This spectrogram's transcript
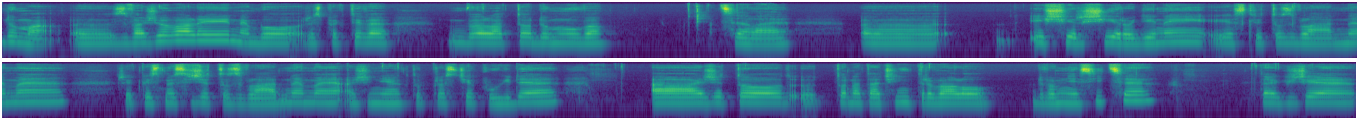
doma uh, zvažovali, nebo respektive byla to domluva celé uh, i širší rodiny, jestli to zvládneme. Řekli jsme si, že to zvládneme a že nějak to prostě půjde. A že to, to natáčení trvalo dva měsíce, takže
